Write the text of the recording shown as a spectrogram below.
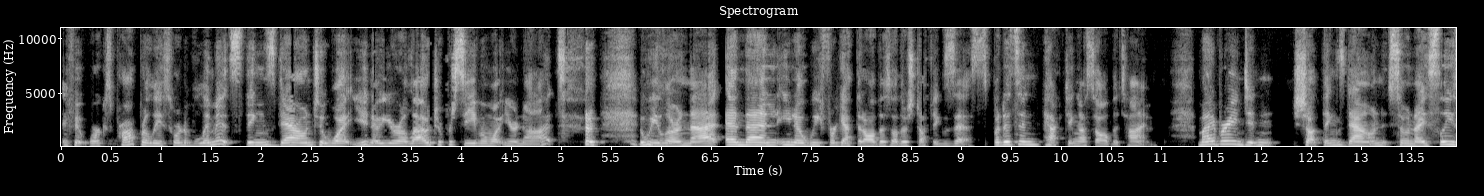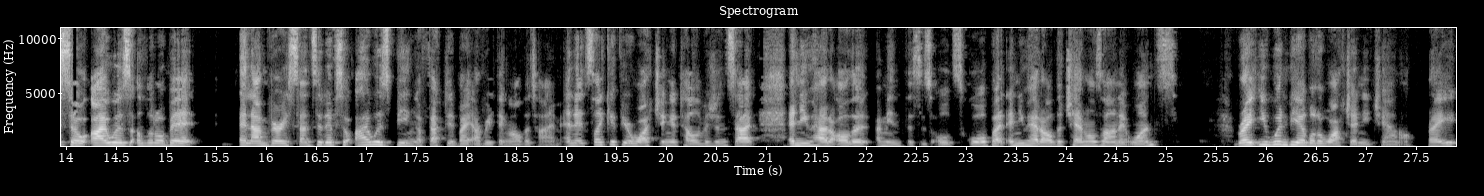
if it works properly sort of limits things down to what you know you're allowed to perceive and what you're not. We learn that and then you know we forget that all this other stuff exists but it's impacting us all the time. My brain didn't shut things down so nicely so i was a little bit and I'm very sensitive. So I was being affected by everything all the time. And it's like if you're watching a television set and you had all the, I mean, this is old school, but, and you had all the channels on at once right? You wouldn't be able to watch any channel, right?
